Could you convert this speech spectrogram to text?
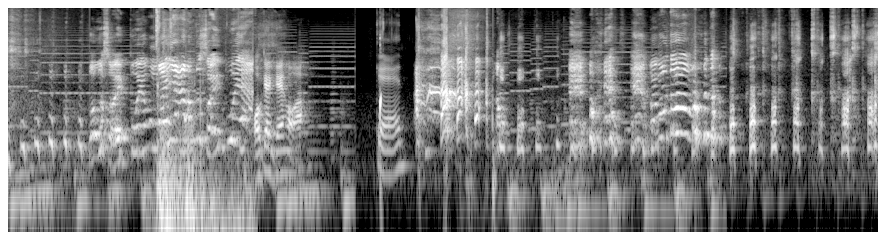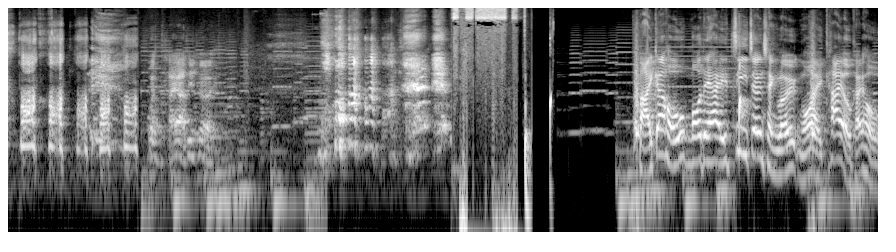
攞個水杯，唔係啊，攞個水杯啊！我驚頸渴啊！頸 喂，冇多冇多。喂，睇下先出去。大家好，我哋係智障情侶，我係 Kyle 啟豪，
